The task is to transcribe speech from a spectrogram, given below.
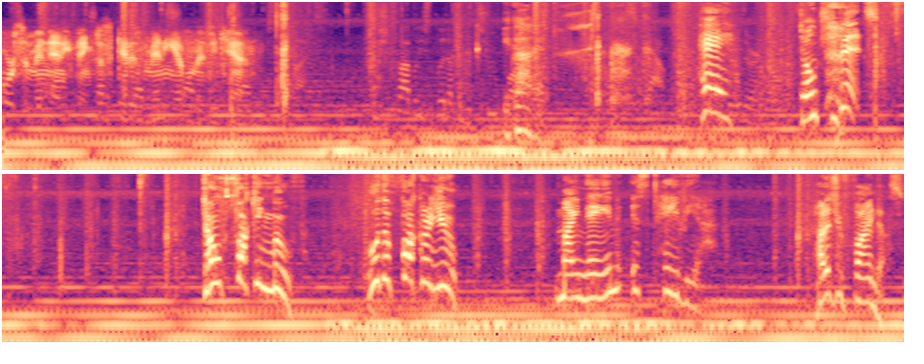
force them into anything. Just get as many of them as you can. You got it. Hey! Don't you. Vince! Don't fucking move! Who the fuck are you? My name is Tavia. How did you find us?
